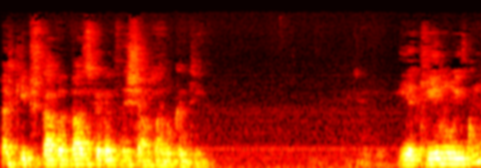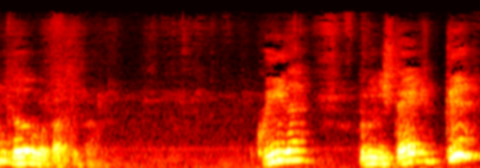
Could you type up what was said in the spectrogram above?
Arquipo estava basicamente deixado lá no cantinho. E aquilo incomodou o apóstolo Paulo. Cuida do ministério que.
